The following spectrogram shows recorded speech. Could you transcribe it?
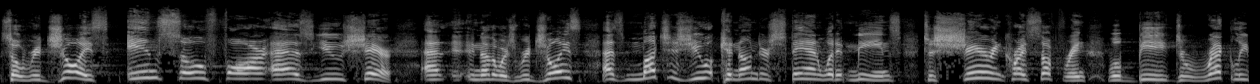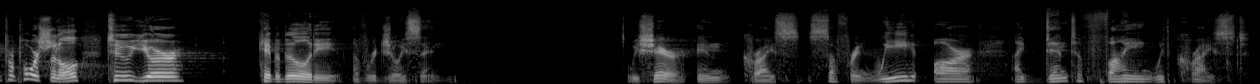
So rejoice insofar as you share. In other words, rejoice as much as you can understand what it means to share in Christ's suffering will be directly proportional to your capability of rejoicing. We share in Christ's suffering. We are identifying with Christ.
